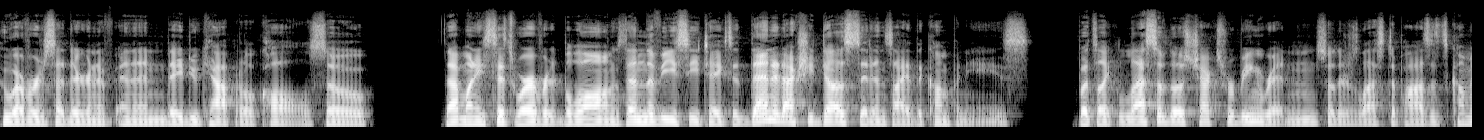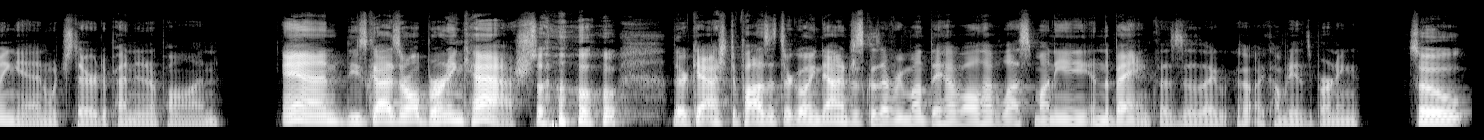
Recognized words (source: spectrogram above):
whoever said they're gonna, and then they do capital calls. So that money sits wherever it belongs. Then the VC takes it. Then it actually does sit inside the companies. But like less of those checks were being written, so there's less deposits coming in, which they're dependent upon. And these guys are all burning cash, so their cash deposits are going down just because every month they have all have less money in the bank. That's a, a company that's burning. So,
